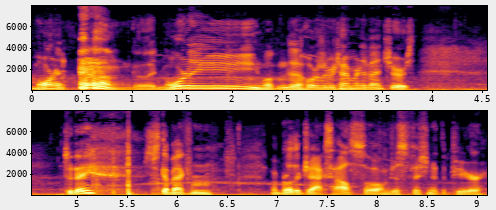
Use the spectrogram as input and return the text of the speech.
Morning. Good morning. Welcome to Horsley Retirement Adventures. Today, just got back from my brother Jack's house, so I'm just fishing at the pier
